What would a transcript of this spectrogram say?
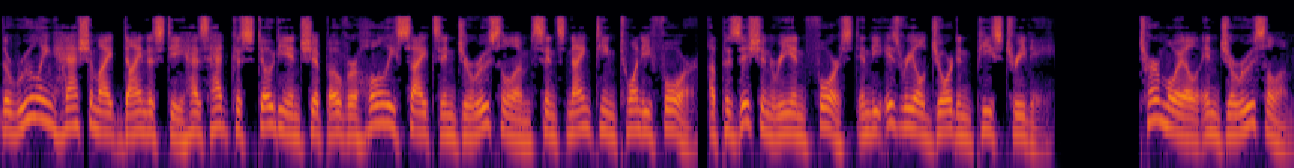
The ruling Hashemite dynasty has had custodianship over holy sites in Jerusalem since 1924, a position reinforced in the Israel–Jordan peace treaty. Turmoil in Jerusalem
